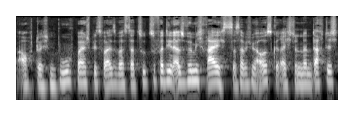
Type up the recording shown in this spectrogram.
auch durch ein Buch beispielsweise was dazu zu verdienen. Also für mich reicht's, das habe ich mir ausgerechnet. Und dann dachte ich,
